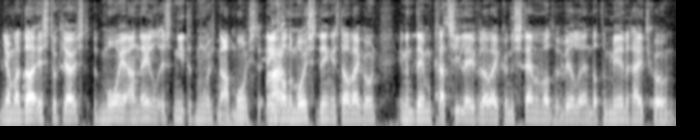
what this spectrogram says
Ja, maar dat is toch juist het mooie aan Nederland. Is het niet het mooiste... Nou, mooiste. Een Maar- van de mooiste dingen is dat wij gewoon in een democratie leven. Dat wij kunnen stemmen wat we willen. En dat de meerderheid gewoon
